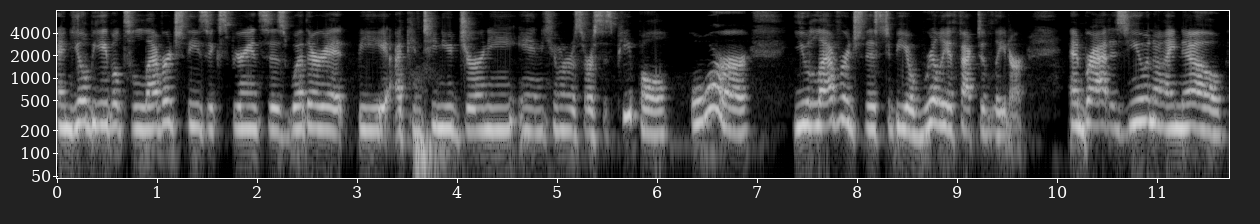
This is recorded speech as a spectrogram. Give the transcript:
And you'll be able to leverage these experiences, whether it be a continued journey in human resources people, or you leverage this to be a really effective leader. And Brad, as you and I know,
